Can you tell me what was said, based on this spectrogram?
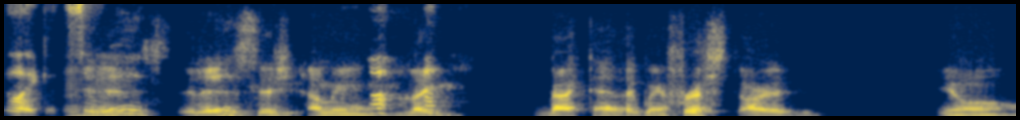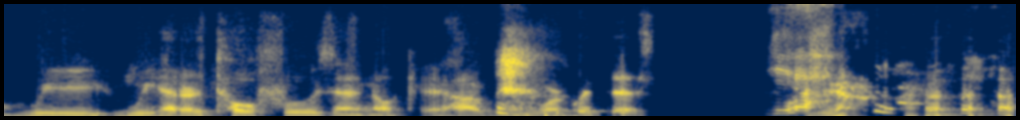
feel like it's so It is. It is. I mean, like back then, like when we first started, you know, we we had our tofu's and okay, how are we gonna work with this? Yeah. Yeah.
